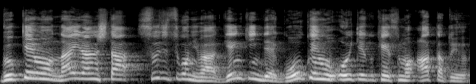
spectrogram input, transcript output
物件を内覧した数日後には現金で5億円を置いていくケースもあったという。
